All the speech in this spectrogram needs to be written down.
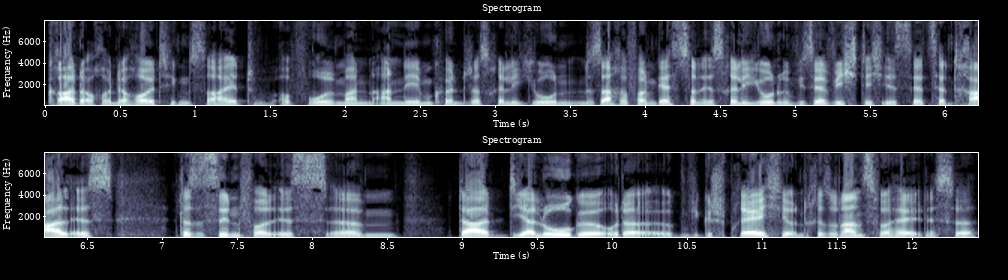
gerade auch in der heutigen Zeit, obwohl man annehmen könnte, dass Religion eine Sache von gestern ist, Religion irgendwie sehr wichtig ist, sehr zentral ist, dass es sinnvoll ist, ähm, da Dialoge oder irgendwie Gespräche und Resonanzverhältnisse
